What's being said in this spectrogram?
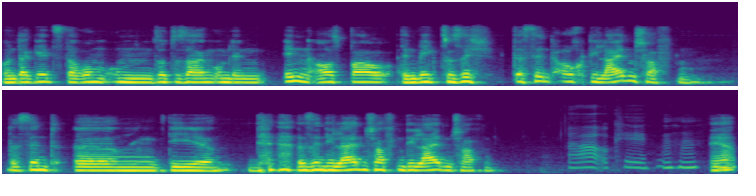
Und da geht es darum, um sozusagen um den Innenausbau, den Weg zu sich. Das sind auch die Leidenschaften. Das sind, ähm, die, das sind die Leidenschaften, die Leidenschaften. Mhm. Ja,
